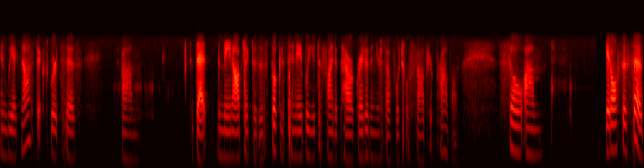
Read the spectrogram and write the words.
in We Agnostics where it says. Um, that the main object of this book is to enable you to find a power greater than yourself which will solve your problem. So um, it also says,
